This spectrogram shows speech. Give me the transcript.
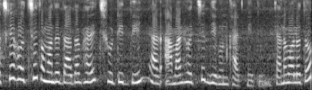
আজকে হচ্ছে তোমাদের দাদা ভাইয়ের ছুটির দিন আর আমার হচ্ছে দ্বিগুণ খাটনির দিন। কেন বলো তো?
